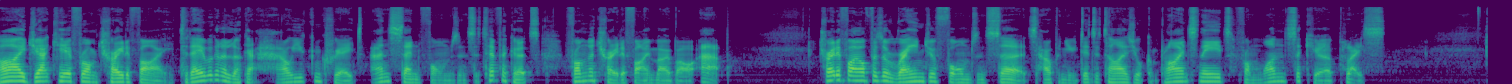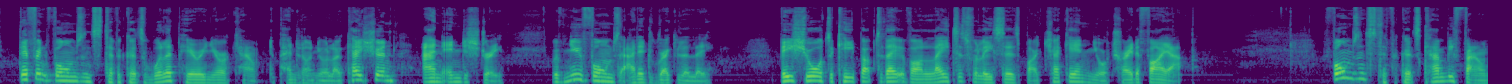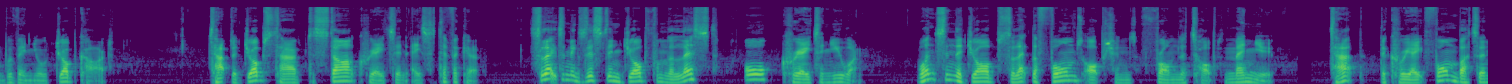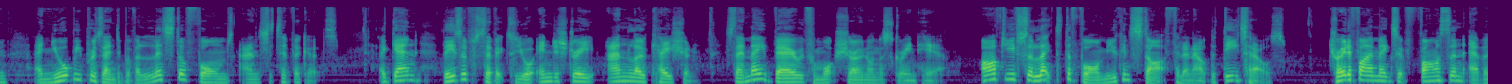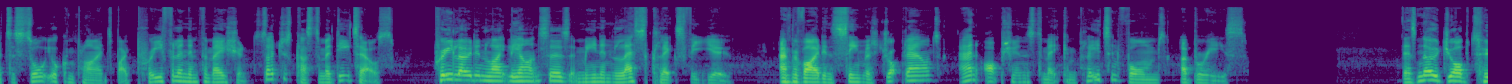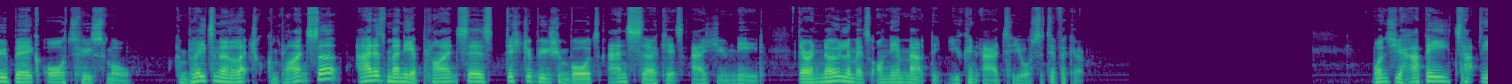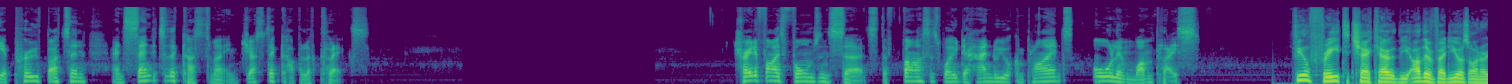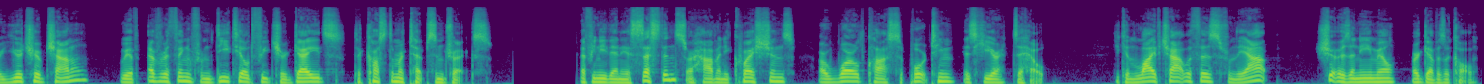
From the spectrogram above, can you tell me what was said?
Hi, Jack here from Tradify. Today we're going to look at how you can create and send forms and certificates from the Tradify mobile app. Tradify offers a range of forms and certs, helping you digitize your compliance needs from one secure place. Different forms and certificates will appear in your account depending on your location and industry, with new forms added regularly. Be sure to keep up to date with our latest releases by checking your Tradify app. Forms and certificates can be found within your job card. Tap the Jobs tab to start creating a certificate. Select an existing job from the list or create a new one. Once in the job, select the Forms options from the top menu. Tap the Create Form button and you'll be presented with a list of forms and certificates. Again, these are specific to your industry and location, so they may vary from what's shown on the screen here. After you've selected the form, you can start filling out the details. Tradify makes it faster than ever to sort your compliance by pre-filling information, such as customer details. Preloading likely answers meaning less clicks for you, and providing seamless drop-downs and options to make completing forms a breeze. There's no job too big or too small. Completing an electrical compliance cert, add as many appliances, distribution boards, and circuits as you need. There are no limits on the amount that you can add to your certificate. Once you're happy, tap the Approve button and send it to the customer in just a couple of clicks. Tradify's forms and certs, the fastest way to handle your compliance, all in one place. Feel free to check out the other videos on our YouTube channel. We have everything from detailed feature guides to customer tips and tricks. If you need any assistance or have any questions, our world class support team is here to help. You can live chat with us from the app shoot us an email, or give us a call.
